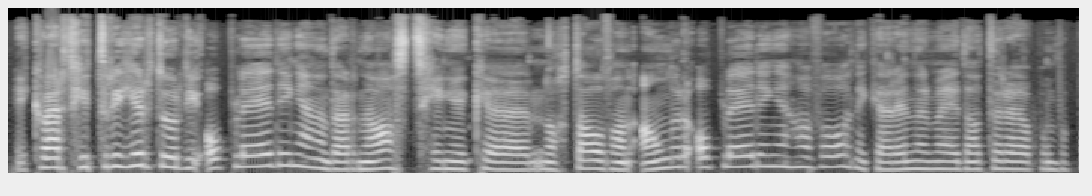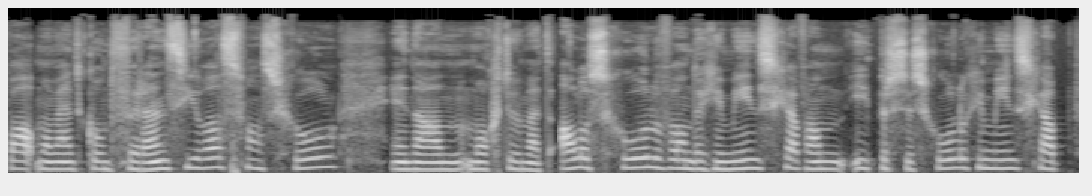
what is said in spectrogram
ik werd getriggerd door die opleiding en daarnaast ging ik uh, nog tal van andere opleidingen gaan volgen. Ik herinner mij dat er uh, op een bepaald moment conferentie was van school. En dan mochten we met alle scholen van de gemeenschap, van de Ieperse scholengemeenschap,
